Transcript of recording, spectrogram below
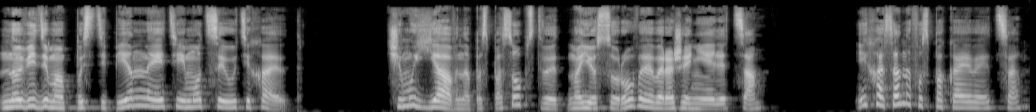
но, видимо, постепенно эти эмоции утихают, чему явно поспособствует мое суровое выражение лица. И Хасанов успокаивается.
